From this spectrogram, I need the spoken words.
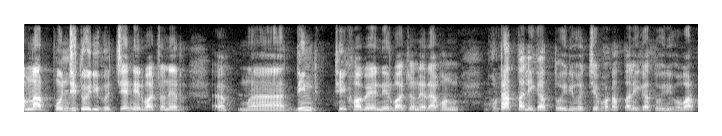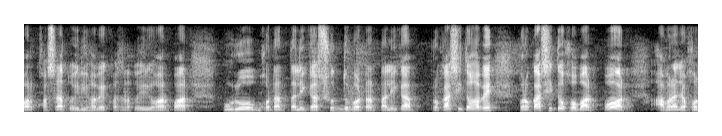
আপনার পঞ্জি তৈরি হচ্ছে, নির্বাচনের দিন ঠিক হবে, নির্বাচনের এখন ভোটার তালিকা তৈরি হচ্ছে, ভোটার তালিকা তৈরি হওয়ার পর খসড়া তৈরি হবে, খসড়া তৈরি হওয়ার পর পুরো ভোটার তালিকা, শুদ্ধ ভোটার তালিকা প্রকাশিত হবে। প্রকাশিত হবার পর আমরা যখন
